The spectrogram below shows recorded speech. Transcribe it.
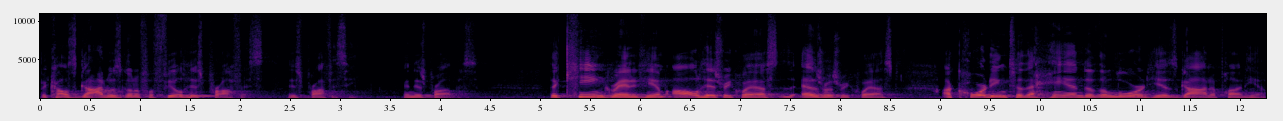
because God was going to fulfill his prophecy, his prophecy and his promise. The king granted him all his requests, Ezra's request, according to the hand of the Lord his God upon him.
